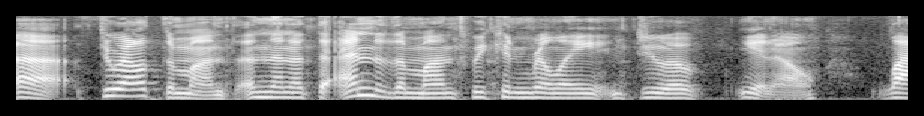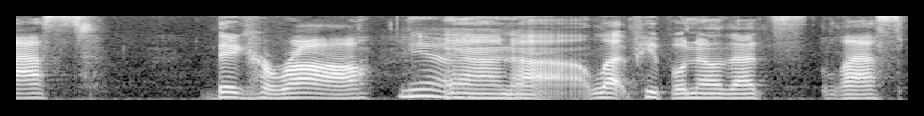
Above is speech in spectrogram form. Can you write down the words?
uh, throughout the month and then at the end of the month we can really do a, you know, last big hurrah Yeah. and uh, let people know that's last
